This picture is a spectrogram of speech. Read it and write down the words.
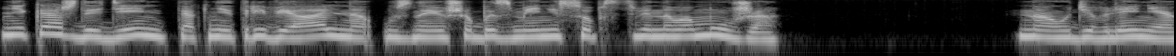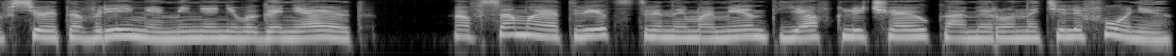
Не каждый день так нетривиально узнаешь об измене собственного мужа. На удивление, все это время меня не выгоняют, а в самый ответственный момент я включаю камеру на телефоне.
